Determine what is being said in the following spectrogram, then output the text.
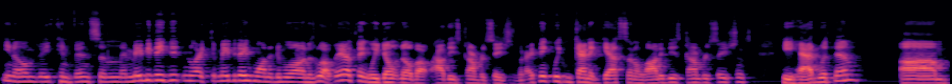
you know, they'd convince him, and maybe they didn't like to, maybe they wanted to move on as well. The other thing we don't know about how these conversations went. I think we can kind of guess on a lot of these conversations he had with them. Um,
